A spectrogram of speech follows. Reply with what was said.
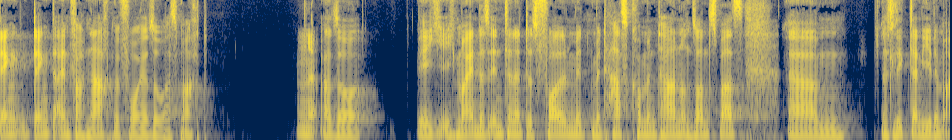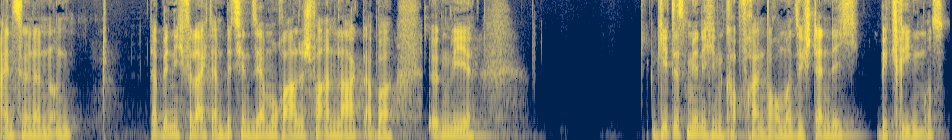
denk, denkt einfach nach, bevor ihr sowas macht. Ja. Also ich, ich meine, das Internet ist voll mit, mit Hasskommentaren und sonst was. Ähm, es liegt an jedem Einzelnen und da bin ich vielleicht ein bisschen sehr moralisch veranlagt, aber irgendwie geht es mir nicht in den Kopf rein, warum man sich ständig bekriegen muss.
